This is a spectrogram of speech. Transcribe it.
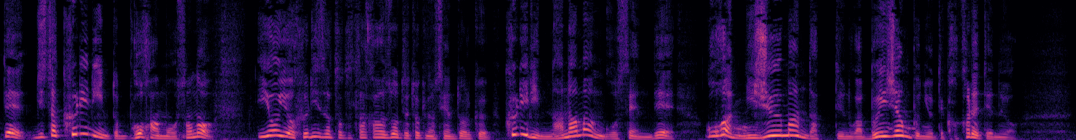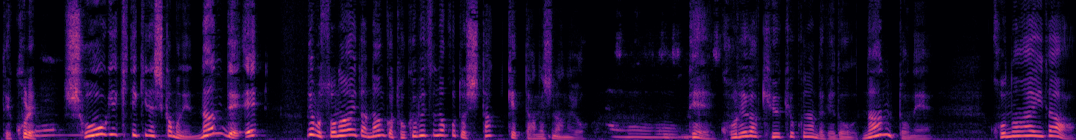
で、実はクリリンとゴハンもその、いよいよフリーザと戦うぞって時の戦闘力、クリリン7万5千で、ゴハン20万だっていうのが V ジャンプによって書かれてるのよ。で、これ、衝撃的な、しかもね、なんで、え、でもその間なんか特別なことしたっけって話なのよ。うんで、これが究極なんだけど、なんとね、この間、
